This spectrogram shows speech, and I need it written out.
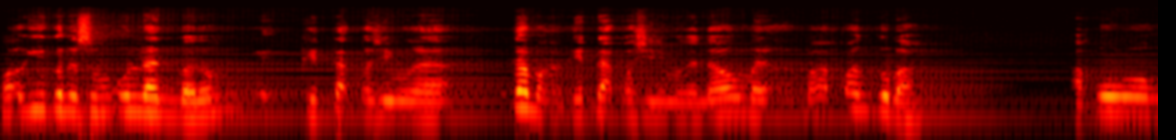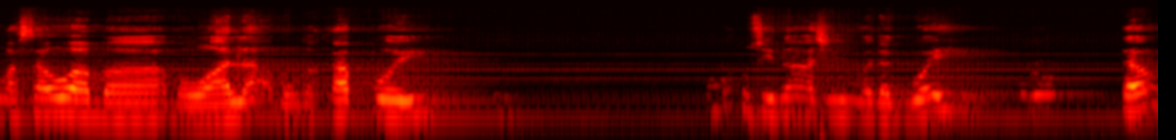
Wag ko na sumulan ba no? Kita ko si mga ito makakita ko inyong mga naong makakuan ko ba? Ako ang asawa ma, mawala mong kakapoy. Ano kung sinaa sa inyong madagway? Pero daw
